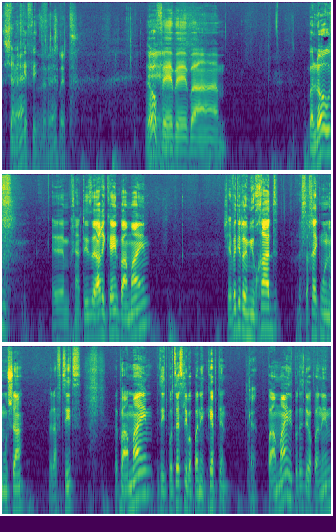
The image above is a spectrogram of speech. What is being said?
זה שם כן? התקפי. זה בהחלט. זהו, אה, וב... בלואוז, אה, מבחינתי זה ארי קיין פעמיים, שהבאתי אותו במיוחד לשחק מול נמושה ולהפציץ, ופעמיים זה התפוצץ לי בפנים, קפטן. כן. פעמיים זה התפוצץ לי בפנים,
